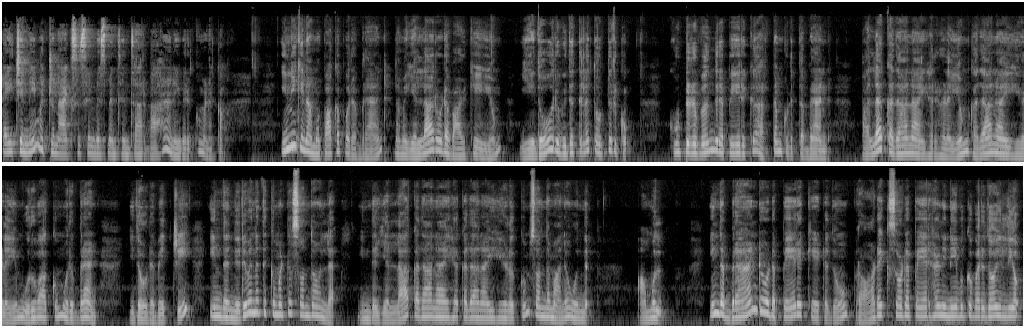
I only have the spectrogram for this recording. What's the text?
Tie Chennai மற்றும் axis இன்வெஸ்ட்மெண்ட்ஸின் சார்பாக அனைவருக்கும் வணக்கம். இன்றைக்கி நாம் பார்க்க போகிற பிராண்ட் நம்ம எல்லாரோட வாழ்க்கையையும் ஏதோ ஒரு விதத்தில் தொட்டிருக்கும். கூட்டுறவுங்கிற பேருக்கு அர்த்தம் கொடுத்த பிராண்ட். பல கதாநாயகர்களையும் கதாநாயகிகளையும் உருவாக்கும் ஒரு பிராண்ட். இதோட வெற்றி இந்த நிறுவனத்துக்கு மட்டும் சொந்தம் இல்லை. இந்த எல்லா கதாநாயக கதாநாயகிகளுக்கும் சொந்தமான ஒன்று அமுல். இந்த பிராண்டோட பேரை கேட்டதும் ப்ராடக்ட்ஸோட பெயர்கள் நினைவுக்கு வருதோ இல்லையோ?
